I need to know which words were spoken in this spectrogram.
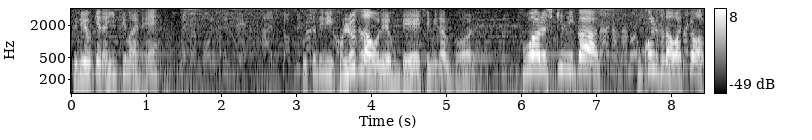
드디어 깨나 이틀 만에. 도트들이 걸려서 나오네요 근데. 재미난 걸. 부활을 시키니까 독 걸려서 나왔어.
